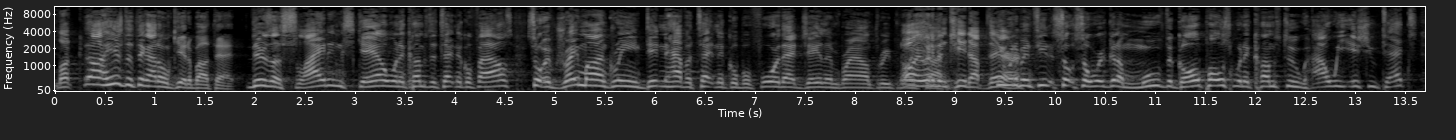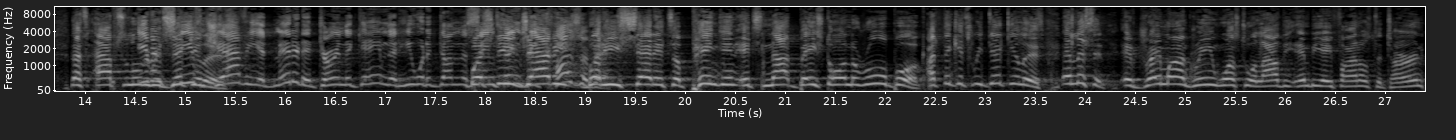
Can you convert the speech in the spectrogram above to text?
Look, No, here's the thing I don't get about that. There's a sliding scale when it comes to technical fouls. So if Draymond Green didn't have a technical before that Jaylen Brown three point Oh, he would've been teed up there. He would have been teed. So, so we're gonna move the goalpost when it comes to how we issue text. That's absolutely even ridiculous. Steve Javie admitted it during the game that he would have done the But same Steve thing because of but it. he said it's opinion. It's not based on the rule book. I think it's ridiculous. And listen, if Draymond Green wants to allow the NBA Finals to turn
